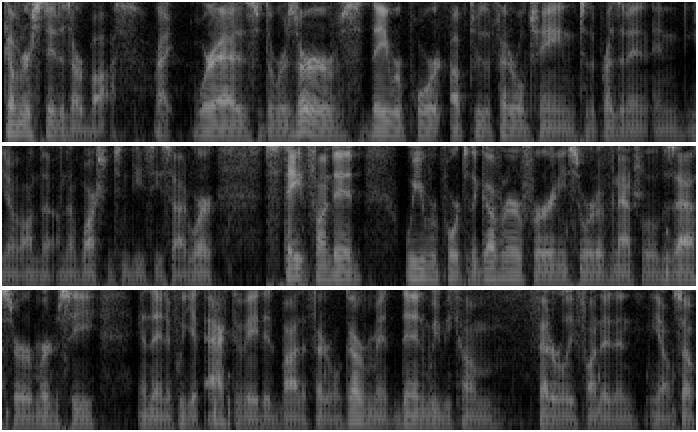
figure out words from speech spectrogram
Governor Stitt is our boss. Right. Whereas the reserves, they report up through the federal chain to the president, and you know on the on the Washington D.C. side, where state funded, we report to the governor for any sort of natural disaster or emergency, and then if we get activated by the federal government, then we become federally funded, and you know so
